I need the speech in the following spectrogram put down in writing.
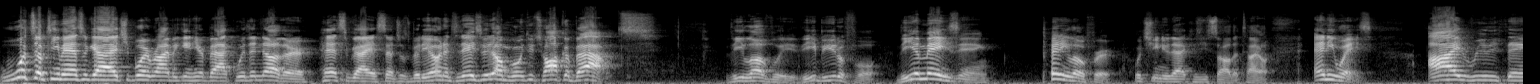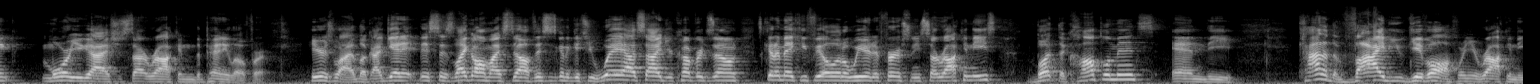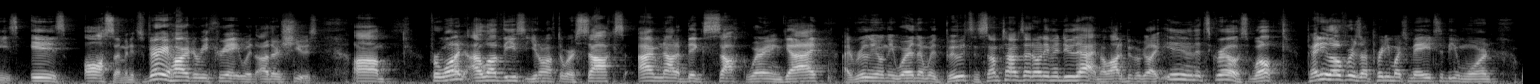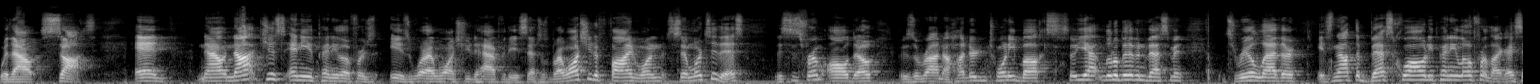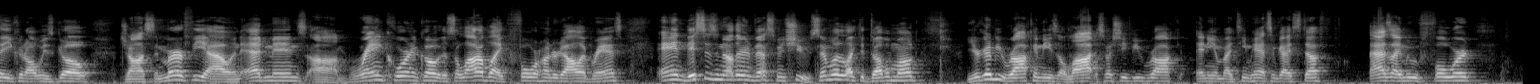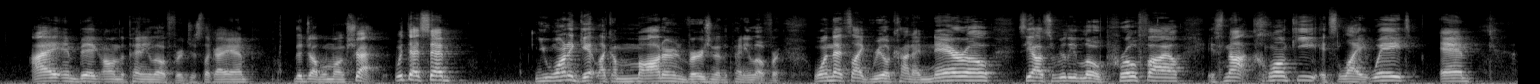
What's up, Team Handsome Guy? It's your boy Ryan Magin here back with another Handsome Guy Essentials video. And in today's video, I'm going to talk about the lovely, the beautiful, the amazing Penny Loafer, which you knew that because you saw the title. Anyways, I really think more of you guys should start rocking the Penny Loafer. Here's why. Look, I get it. This is like all my stuff. This is going to get you way outside your comfort zone. It's going to make you feel a little weird at first when you start rocking these. But the compliments and the kind of the vibe you give off when you're rocking these is awesome. And it's very hard to recreate with other shoes. Um, for one, I love these. You don't have to wear socks. I'm not a big sock wearing guy. I really only wear them with boots, and sometimes I don't even do that. And a lot of people are like, ew, that's gross. Well, penny loafers are pretty much made to be worn without socks. And now, not just any of penny loafers is what I want you to have for the essentials, but I want you to find one similar to this this is from Aldo. It was around 120 bucks. So yeah, a little bit of investment. It's real leather. It's not the best quality penny loafer. Like I say, you can always go Johnston Murphy, Allen Edmonds, um, Rancourt & Co. There's a lot of like $400 brands. And this is another investment shoe. Similar to like the Double Monk. You're going to be rocking these a lot, especially if you rock any of my Team Handsome Guy stuff. As I move forward, I am big on the penny loafer, just like I am the Double Monk strap. With that said, you want to get like a modern version of the penny loafer. One that's like real kind of narrow. See how it's really low profile? It's not clunky it's lightweight and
